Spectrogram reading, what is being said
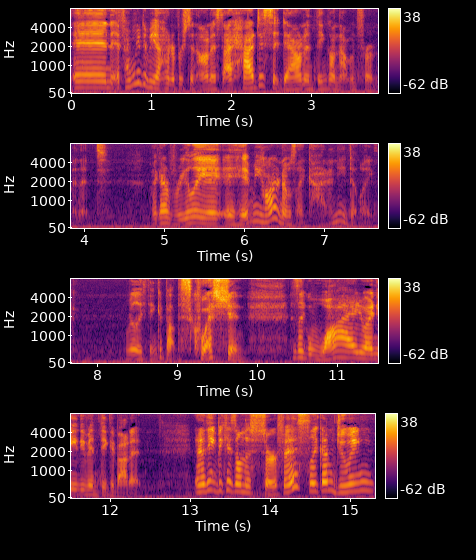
And if I'm going to be 100% honest, I had to sit down and think on that one for a minute. Like, I really, it hit me hard. And I was like, God, I need to, like, really think about this question. It's like, why do I need to even think about it? And I think because on the surface, like, I'm doing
